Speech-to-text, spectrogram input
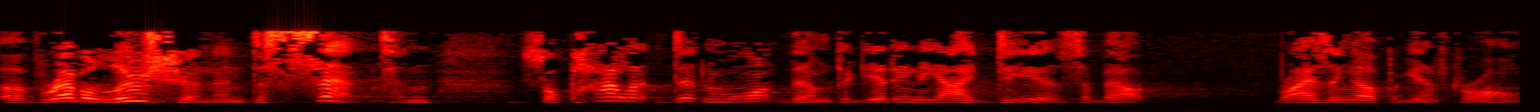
of revolution and dissent. And So Pilate didn't want them to get any ideas about rising up against Rome.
